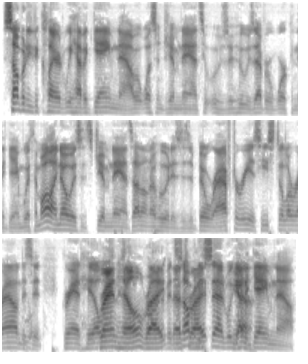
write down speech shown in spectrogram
somebody declared we have a game now. It wasn't Jim Nantz, It was who was ever working the game with him. All I know is it's Jim Nantz. I don't know who it is. Is it Bill Raftery? Is he still around? Is it Grant Hill? Grant Is he still Hill, right. That's Somebody right. said we got a game now.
